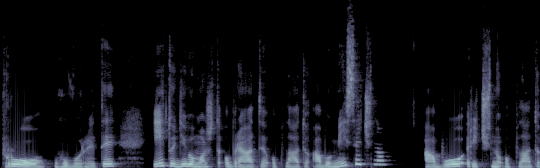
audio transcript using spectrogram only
проговорити. І тоді ви можете обрати оплату або місячно, або річну оплату.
